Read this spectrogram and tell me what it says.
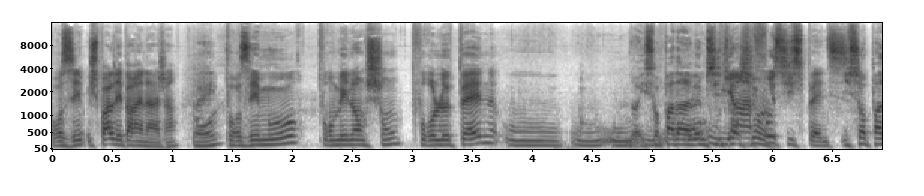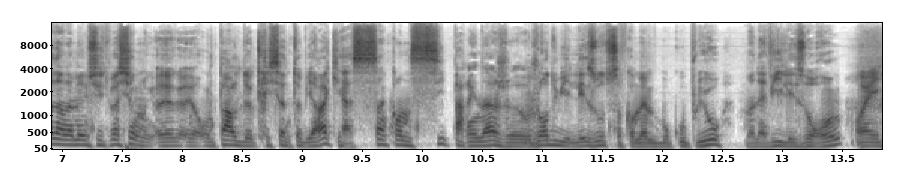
pour Zem- je parle des parrainages, hein, Oui. pour Zemmour, pour Mélenchon, pour Le Pen, ou, ou, ou- Non, ils sont pas dans la même ou Il y a un situation. faux suspense. Ils sont pas dans la même situation. Euh, on parle de Christiane Taubira qui a 56 parrainages euh, aujourd'hui. Les autres sont quand même beaucoup plus hauts. À mon avis, ils les auront. Oui,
